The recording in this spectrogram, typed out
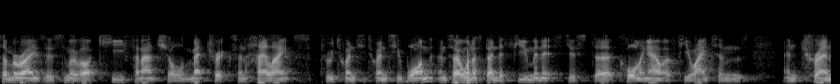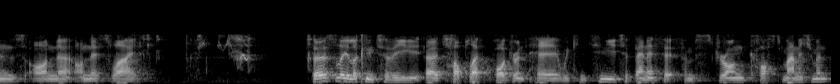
summarizes some of our key financial metrics and highlights through 2021. and so I want to spend a few minutes just uh, calling out a few items and trends on uh, this slide. Firstly, looking to the uh, top left quadrant here, we continue to benefit from strong cost management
